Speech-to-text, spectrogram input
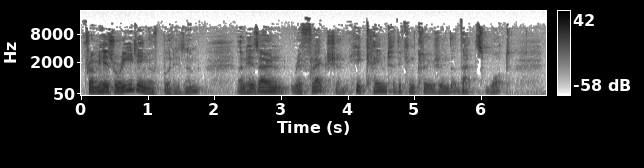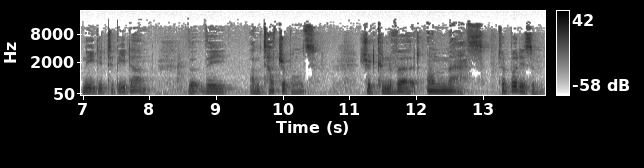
from his reading of Buddhism and his own reflection, he came to the conclusion that that's what needed to be done that the untouchables should convert en masse to Buddhism.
